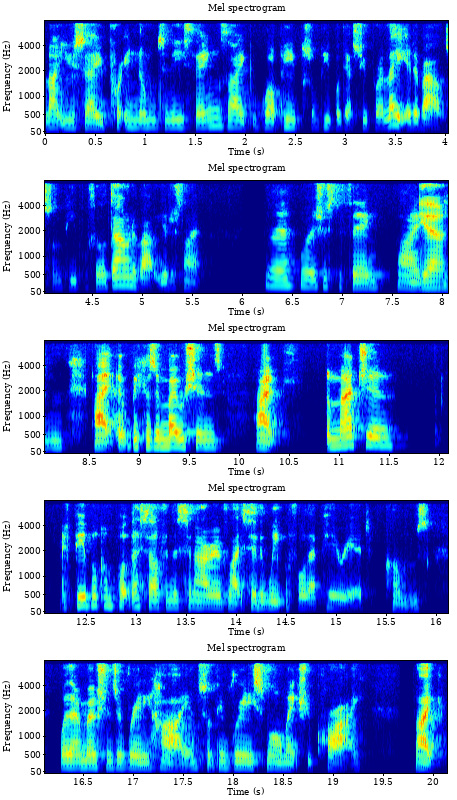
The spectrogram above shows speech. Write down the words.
like you say pretty numb to these things. Like what people, some people get super elated about, some people feel down about. You're just like, yeah, well, it's just a thing. Like, yeah, mm, like because emotions. Like, imagine if people can put themselves in the scenario of like, say, the week before their period comes, where their emotions are really high and something really small makes you cry. Like,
